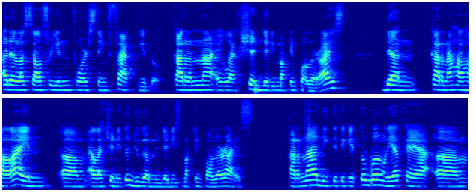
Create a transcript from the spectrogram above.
adalah self reinforcing fact gitu karena election jadi makin polarized dan karena hal-hal lain um, election itu juga menjadi semakin polarized karena di titik itu gue ngelihat kayak um,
